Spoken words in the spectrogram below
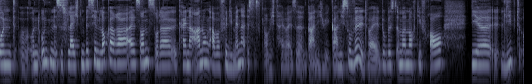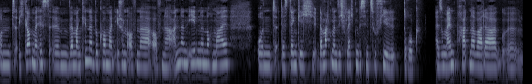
Und, und unten ist es vielleicht ein bisschen lockerer als sonst oder keine Ahnung. Aber für die Männer ist es, glaube ich, teilweise gar nicht, gar nicht so wild, weil du bist immer noch die Frau, die er liebt. Und ich glaube, man ist, ähm, wenn man Kinder bekommen hat, eh schon auf einer, auf einer anderen Ebene nochmal. Und das denke ich, da macht man sich vielleicht ein bisschen zu viel Druck. Also mein Partner war da äh,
